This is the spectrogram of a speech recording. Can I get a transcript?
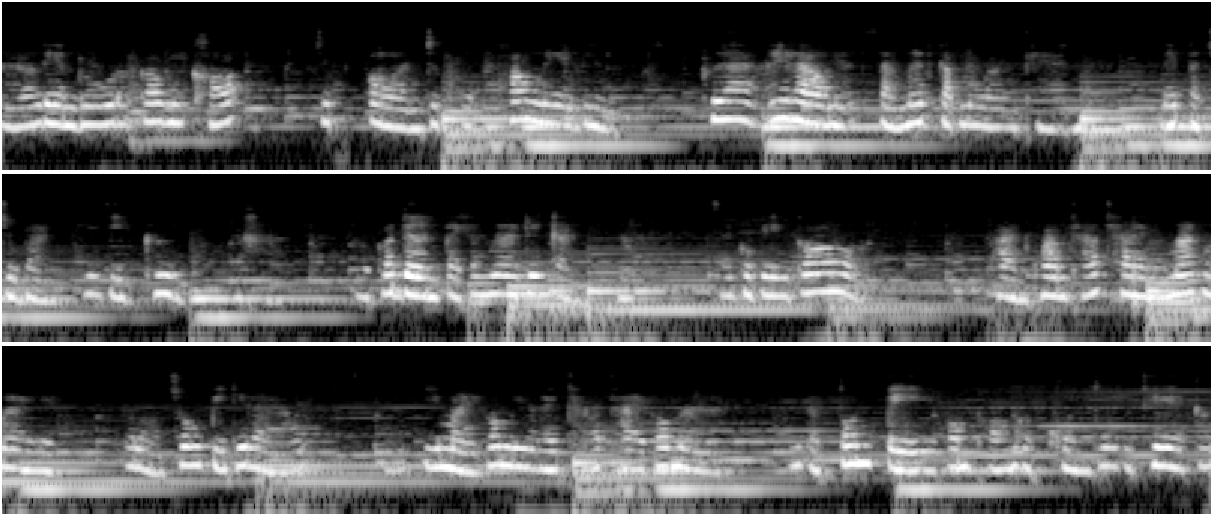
นะแล้วเรียนรู้แล้วก็วิเคราะห์ จุดอ่อนจุดบกพร่องในอดีตเพื่อให้เราเนี่ยสามารถกลับมาวางแผนในปัจจุบันให้ดีขึ้นนะคะแล้วก็เดินไปข้างหน้าด้วยกันเนาะไซโกเองก็ผ่านความท้าทายมามากมายเลย ตลอดช่วงปีที่แล้วปีใหม่ก็มีอะไรท้าทายเข้ามาตั้งแต่ต้นปีพร้อมๆกับคนทั่วประเทศก็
